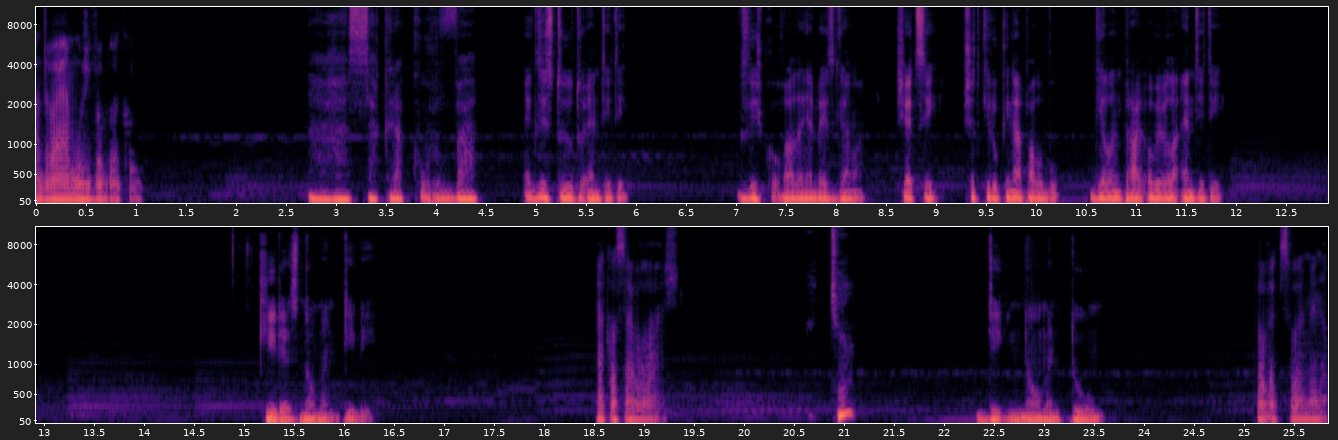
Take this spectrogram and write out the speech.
a dvaja muži v obleku. Sakra kurva. Existujú tu entity. K zvyšku ovládania Base Gamma. Všetci, všetky ruky na palubu. Gillen práve objavila entity. Kides nomen tibi. Voláš? Čo? Dig nomen tuum. Meno.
